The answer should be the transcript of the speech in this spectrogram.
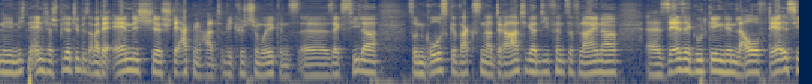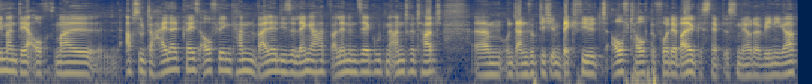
nee, nicht ein ähnlicher Spielertyp ist, aber der ähnliche Stärken hat wie Christian Wilkins. Äh, Zack Sealer so ein großgewachsener, drahtiger Defensive Liner, äh, sehr, sehr gut gegen den Lauf. Der ist jemand, der auch mal absolute Highlight-Plays auflegen kann, weil er diese Länge hat, weil er einen sehr guten Antritt hat ähm, und dann wirklich im Backfield auftaucht, bevor der Ball gesnappt ist, mehr oder weniger.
